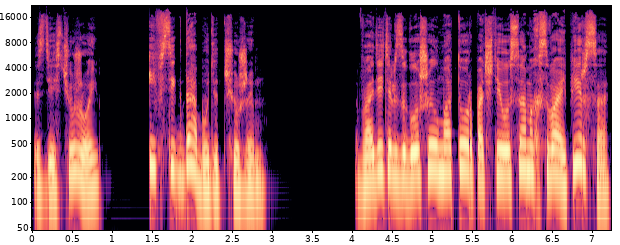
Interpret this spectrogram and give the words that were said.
здесь чужой. И всегда будет чужим. Водитель заглушил мотор почти у самых свай пирса,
